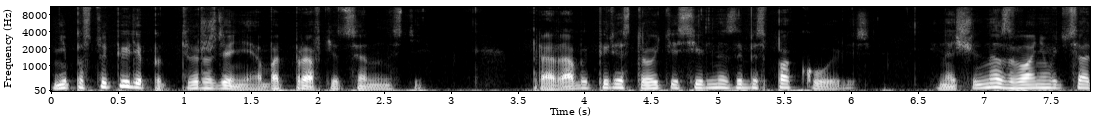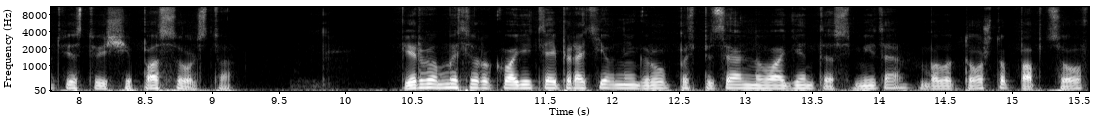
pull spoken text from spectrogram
не поступили подтверждения об отправке ценностей, прорабы перестройки сильно забеспокоились и начали названивать в соответствующие посольства Первой мыслью руководителя оперативной группы специального агента Смита было то, что Попцов,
